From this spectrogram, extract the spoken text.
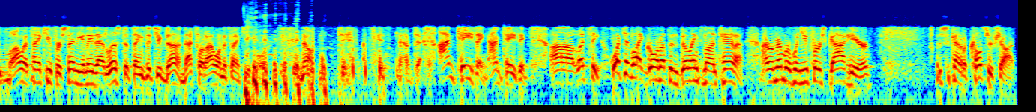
Well, I want to thank you for sending me that list of things that you've done. That's what I want to thank you for. no, I'm teasing. I'm teasing. Uh, let's see. What's it like growing up in Billings, Montana? I remember when you first got here this is kind of a culture shock.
